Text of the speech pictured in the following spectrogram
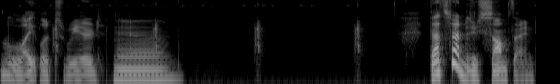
The light looks weird. Yeah. That's got to do something.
